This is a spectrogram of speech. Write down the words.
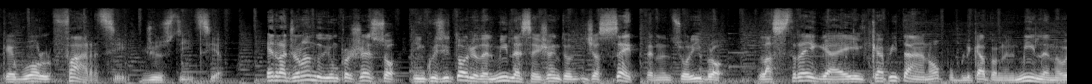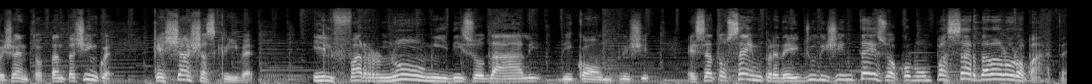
che vuol farsi giustizia. E ragionando di un processo inquisitorio del 1617 nel suo libro la strega e il capitano, pubblicato nel 1985, che Sciascia scrive Il far nomi di sodali, di complici, è stato sempre dei giudici inteso come un passare dalla loro parte,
